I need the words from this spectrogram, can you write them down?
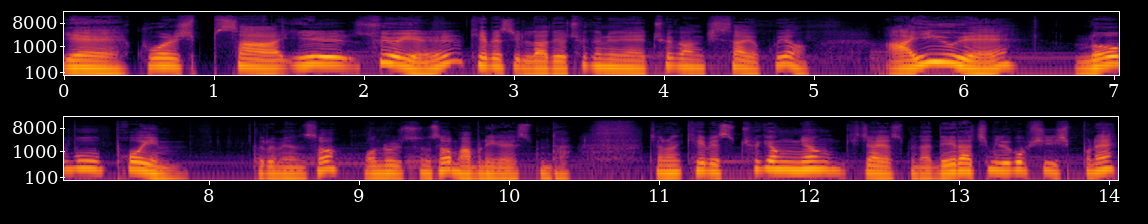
예, 9월 14일 수요일 KBS 1라디오 최경영의 최강 시사였고요. 아이유의 Love Poem 들으면서 오늘 순서 마무리하겠습니다. 저는 KBS 최경영 기자였습니다. 내일 아침 7시 20분에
